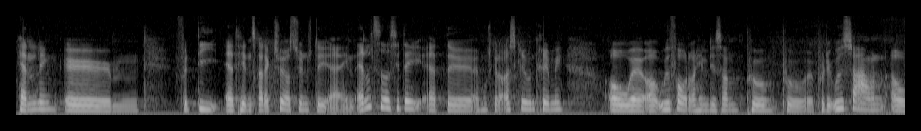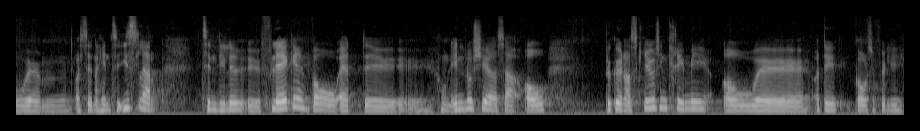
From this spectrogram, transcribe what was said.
handling. Øh, fordi at hendes redaktør synes, det er en altiders idé, at, øh, at hun skal da også skrive en krimi, og, øh, og udfordrer hende ligesom på, på, på det udsagn, og, øh, og sender hende til Island, til en lille øh, flække, hvor at øh, hun indlogerer sig og begynder at skrive sin krimi, og, øh, og det går selvfølgelig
